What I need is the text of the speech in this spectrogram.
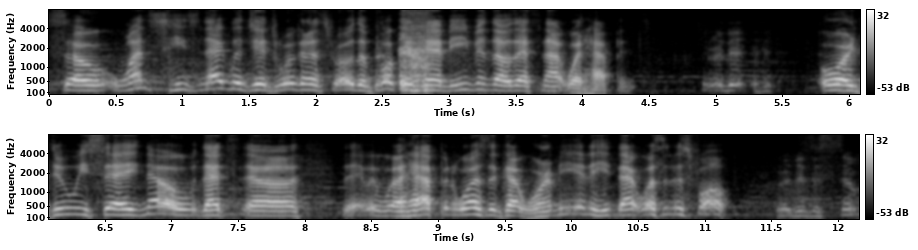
So once he's negligent, we're going to throw the book at him, even though that's not what happened. Or do we say no? That's uh, what happened was it got wormy, and he, that wasn't his fault. There's a sim-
